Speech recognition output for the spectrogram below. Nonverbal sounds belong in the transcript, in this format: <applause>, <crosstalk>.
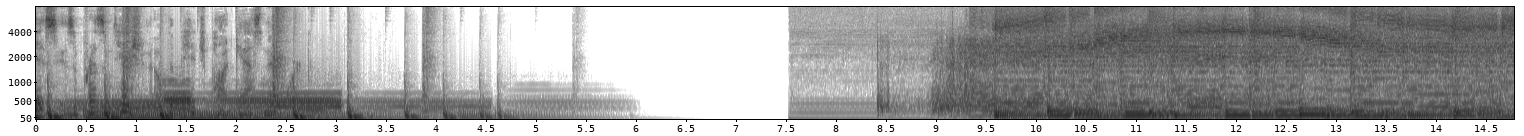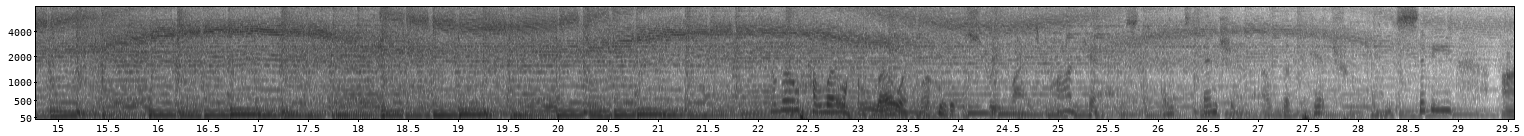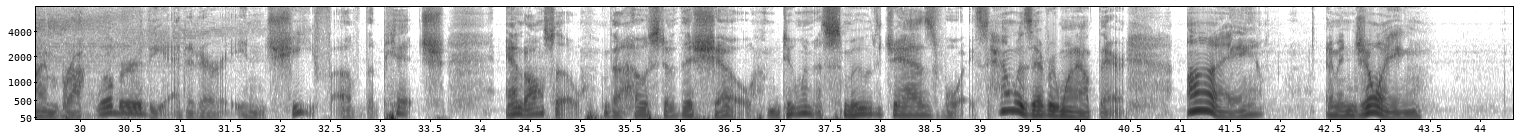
This is a presentation of the Pitch Podcast Network. Hello, hello, hello, and welcome to the Streetwise Podcast, an extension of the pitch from Kansas City. I'm Brock Wilbur, the editor in chief of the pitch, and also the host of this show, doing a smooth jazz voice. How is everyone out there? I am enjoying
